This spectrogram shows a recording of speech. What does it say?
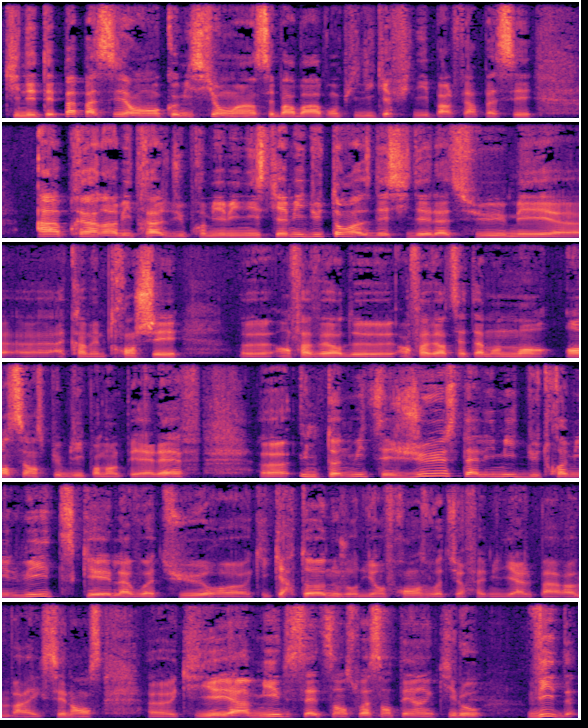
qui n'était pas passé en commission. Hein. C'est Barbara Pompili qui a fini par le faire passer après un arbitrage du Premier ministre qui a mis du temps à se décider là-dessus, mais euh, euh, a quand même tranché euh, en, faveur de, en faveur de cet amendement en séance publique pendant le PLF. Euh, une tonne 8, c'est juste la limite du 3008, qui est la voiture euh, qui cartonne aujourd'hui en France, voiture familiale par, Mm. par excellence, euh, qui est à 1761 kilos vide.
